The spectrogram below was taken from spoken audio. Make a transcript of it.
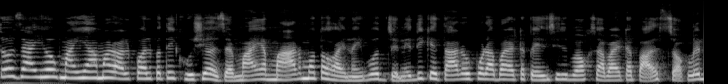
তো যাই হোক, মাইয়া আমার অল্প অল্পতেই খুশি হয়ে যায়। মায়া মার মতো হয় নাই, বুঝছেন? এদিকে তার উপর আবার একটা পেন্সিল বক্স আবার একটা পালস চকলেট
